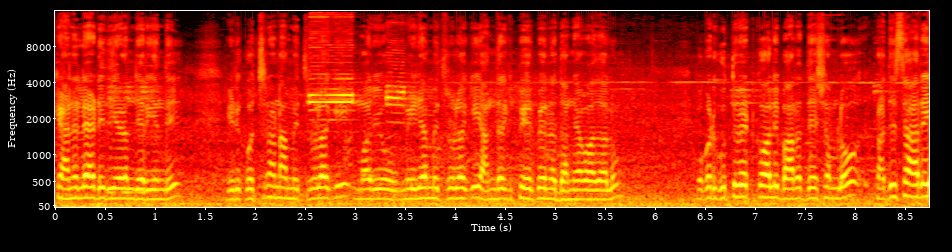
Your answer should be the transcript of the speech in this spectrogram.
క్యాండిల్ యాడ్ తీయడం జరిగింది. ఇక్కడికి వచ్చిన నా మిత్రులకి మరియు మీడియా మిత్రులకి అందరికీ పేరు పేరున ధన్యవాదాలు. ఒకటి గుర్తుపెట్టుకోవాలి భారతదేశంలో ప్రతిసారి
